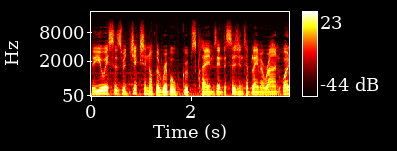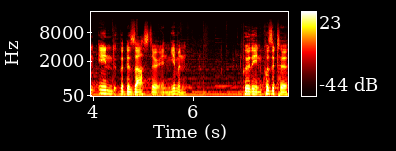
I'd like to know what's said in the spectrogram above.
the US's rejection of the rebel group's claims and decision to blame Iran won't end the disaster in Yemen. Per the Inquisitr,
